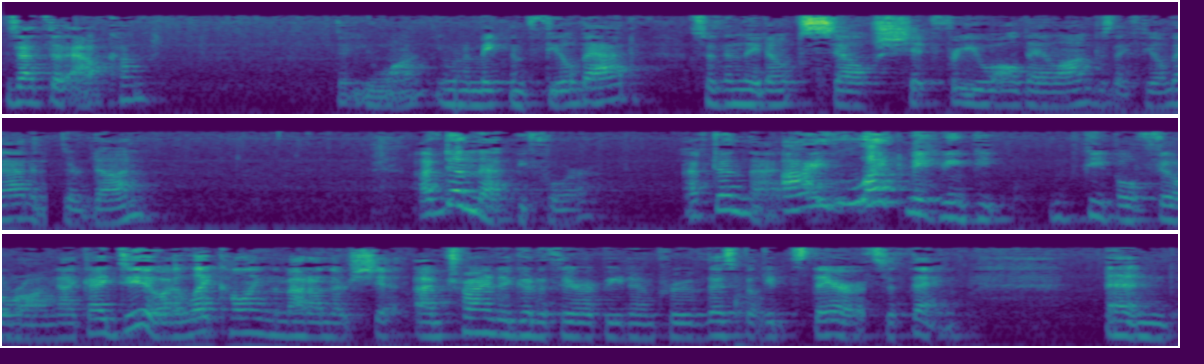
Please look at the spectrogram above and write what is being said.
Is that the outcome that you want? You want to make them feel bad so then they don't sell shit for you all day long because they feel bad and they're done? I've done that before. I've done that. I like making pe- people feel wrong. Like I do. I like calling them out on their shit. I'm trying to go to therapy to improve this, but it's there. It's a thing. And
